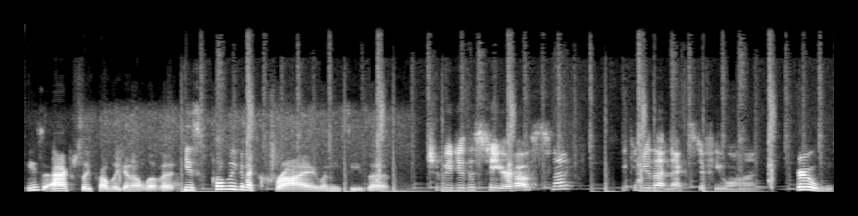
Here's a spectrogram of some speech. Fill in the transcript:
He's actually probably gonna love it. He's probably gonna cry when he sees it. Should we do this to your house next? We can do that next if you want. True.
